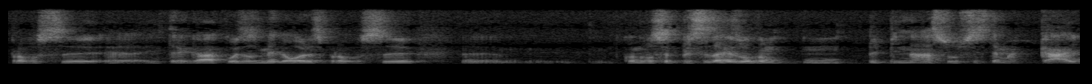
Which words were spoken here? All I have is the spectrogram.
para você é, entregar coisas melhores, para você. É, quando você precisa resolver um, um pepinaço, o sistema cai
